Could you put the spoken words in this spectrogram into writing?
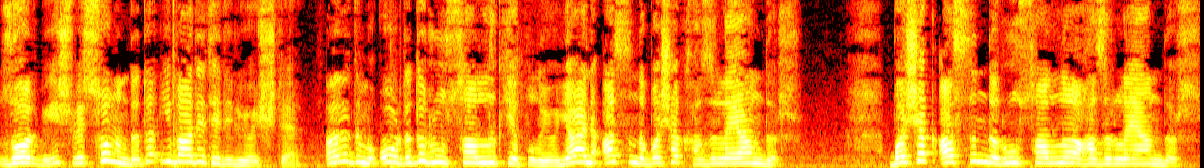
zor bir iş ve sonunda da ibadet ediliyor işte. Anladın mı? Orada da ruhsallık yapılıyor. Yani aslında Başak hazırlayandır. Başak aslında ruhsallığa hazırlayandır.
